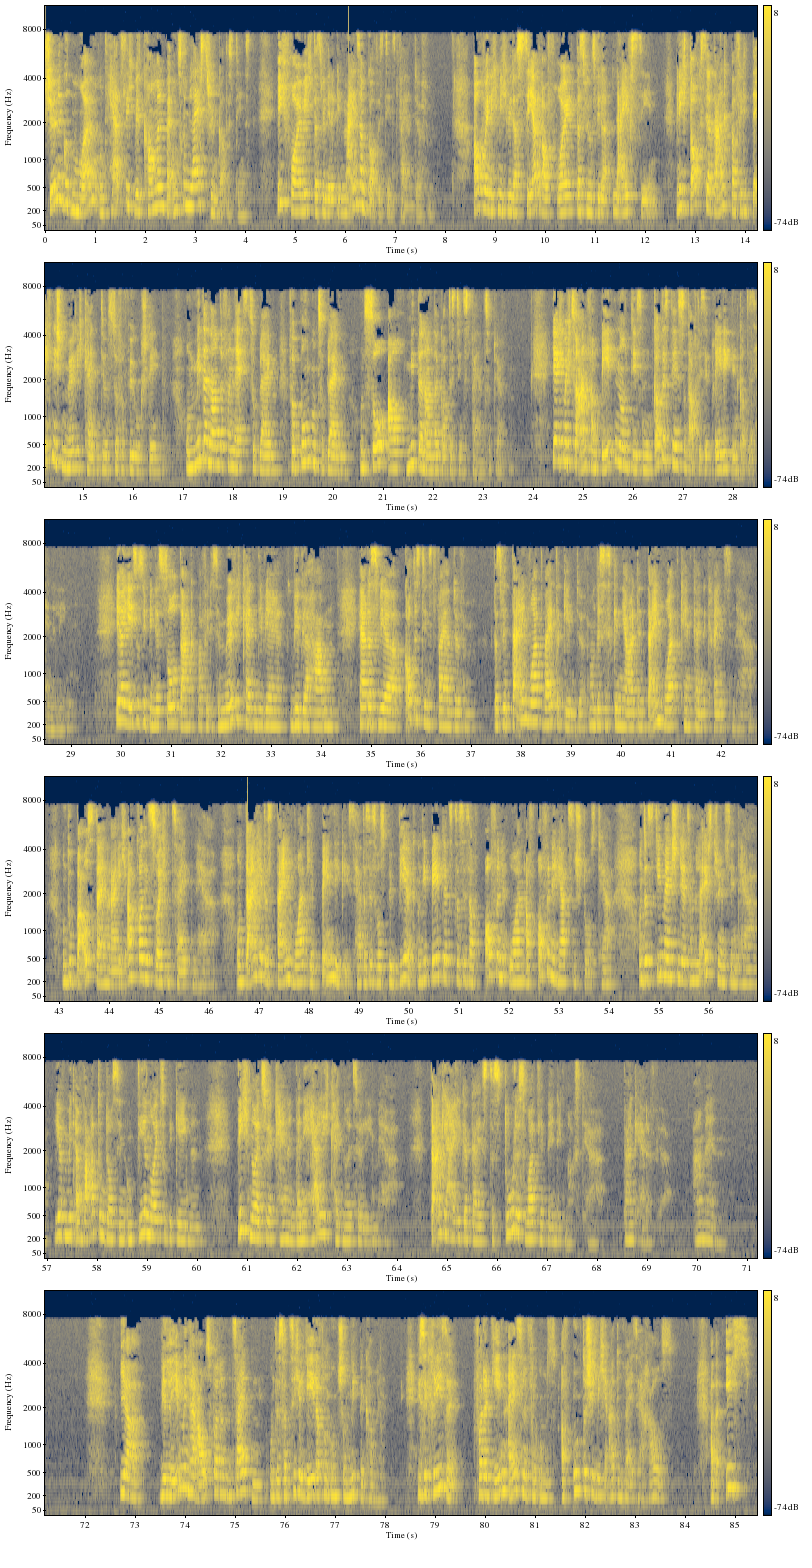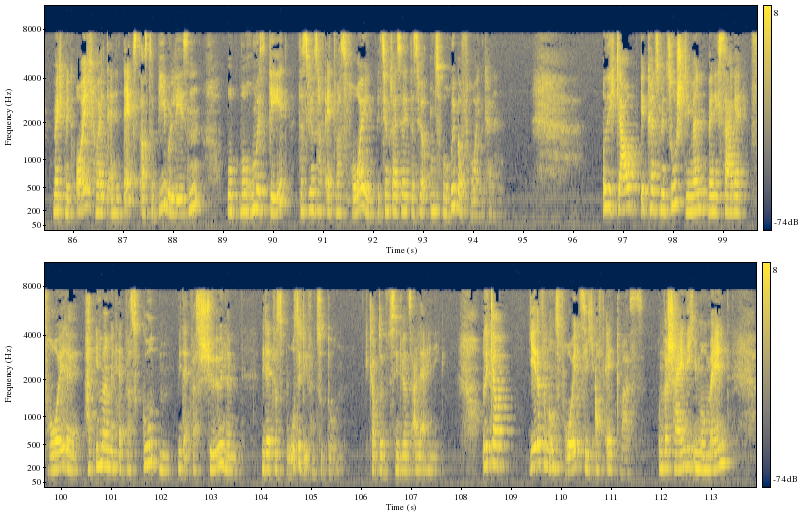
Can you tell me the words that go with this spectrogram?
Schönen guten Morgen und herzlich willkommen bei unserem Livestream-Gottesdienst. Ich freue mich, dass wir wieder gemeinsam Gottesdienst feiern dürfen. Auch wenn ich mich wieder sehr darauf freue, dass wir uns wieder live sehen, bin ich doch sehr dankbar für die technischen Möglichkeiten, die uns zur Verfügung stehen, um miteinander vernetzt zu bleiben, verbunden zu bleiben und so auch miteinander Gottesdienst feiern zu dürfen. Ja, ich möchte zu Anfang beten und diesen Gottesdienst und auch diese Predigt in Gottes Hände legen. Ja, Jesus, ich bin dir so dankbar für diese Möglichkeiten, die wir, wie wir haben. Herr, dass wir Gottesdienst feiern dürfen, dass wir dein Wort weitergeben dürfen. Und es ist genial, denn dein Wort kennt keine Grenzen, Herr. Und du baust dein Reich, auch gerade in solchen Zeiten, Herr. Und danke, dass dein Wort lebendig ist, Herr, dass es was bewirkt. Und ich bete jetzt, dass es auf offene Ohren, auf offene Herzen stoßt, Herr. Und dass die Menschen, die jetzt am Livestream sind, Herr, hier mit Erwartung da sind, um dir neu zu begegnen, dich neu zu erkennen, deine Herrlichkeit neu zu erleben, Herr. Danke, Heiliger Geist, dass du das Wort lebendig machst, Herr. Danke, Herr, dafür. Amen. Ja, wir leben in herausfordernden Zeiten und das hat sicher jeder von uns schon mitbekommen. Diese Krise fordert jeden Einzelnen von uns auf unterschiedliche Art und Weise heraus. Aber ich möchte mit euch heute einen Text aus der Bibel lesen, worum es geht, dass wir uns auf etwas freuen, beziehungsweise dass wir uns worüber freuen können. Und ich glaube, ihr könnt mir zustimmen, wenn ich sage, Freude hat immer mit etwas Gutem, mit etwas Schönem, mit etwas Positivem zu tun. Ich glaube, da sind wir uns alle einig. Und ich glaube, jeder von uns freut sich auf etwas. Und wahrscheinlich im Moment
